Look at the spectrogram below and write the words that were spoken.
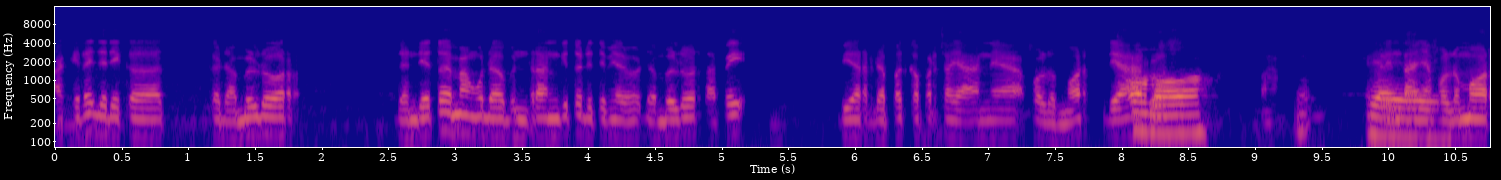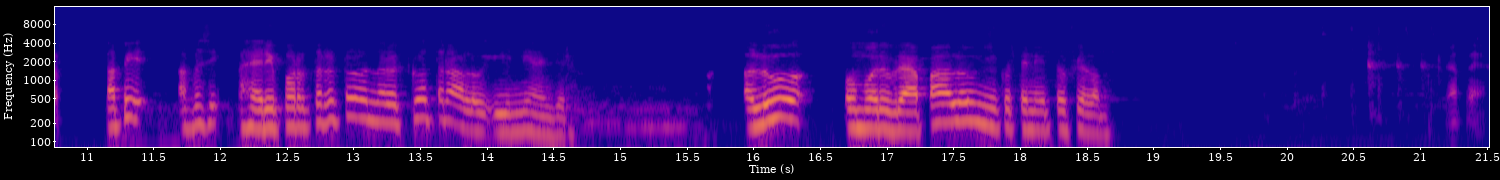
akhirnya jadi ke ke Dumbledore dan dia tuh emang udah beneran gitu di timnya Dumbledore tapi biar dapat kepercayaannya Voldemort dia harus Oh. Ya, ya, perintahnya ya. Voldemort Tapi apa sih Harry Potter tuh menurut gue terlalu ini anjir. Lu umur berapa lu ngikutin itu film? Berapa ya?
